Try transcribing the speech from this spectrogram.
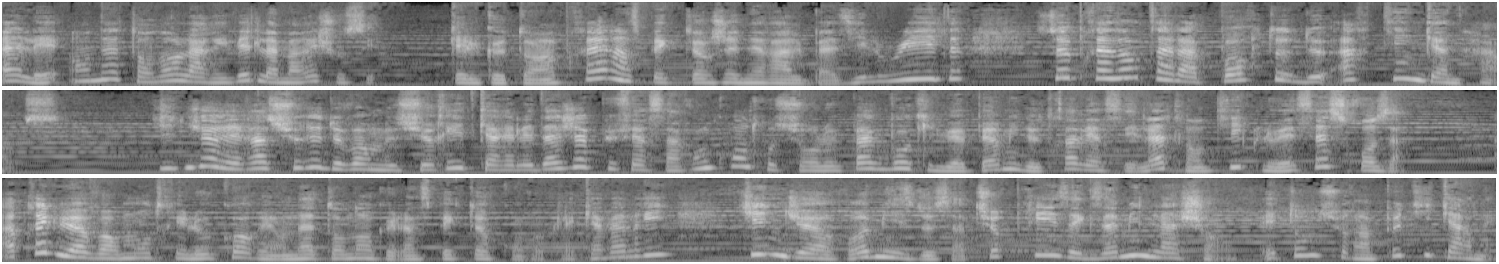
Haley en attendant l'arrivée de la marée chaussée. Quelque temps après, l'inspecteur général Basil Reed se présente à la porte de Hartingham House. Ginger est rassurée de voir M. Reed car elle a déjà pu faire sa rencontre sur le paquebot qui lui a permis de traverser l'Atlantique, le SS Rosa. Après lui avoir montré le corps et en attendant que l'inspecteur convoque la cavalerie, Ginger, remise de sa surprise, examine la chambre et tombe sur un petit carnet.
